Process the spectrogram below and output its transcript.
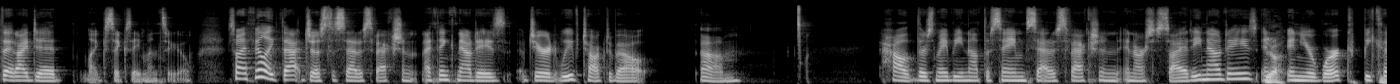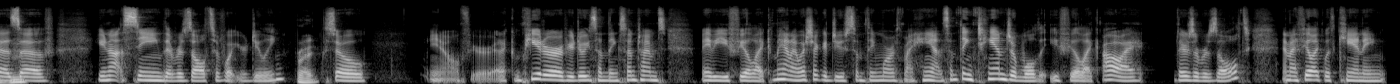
that I did like six, eight months ago. So I feel like that just the satisfaction. I think nowadays, Jared, we've talked about um, how there's maybe not the same satisfaction in our society nowadays in, Yeah. in your work because mm-hmm. of you're not seeing the results of what you're doing. Right. So, you know, if you're at a computer, if you're doing something, sometimes maybe you feel like, man, I wish I could do something more with my hands, something tangible that you feel like, oh, I there's a result. And I feel like with canning,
